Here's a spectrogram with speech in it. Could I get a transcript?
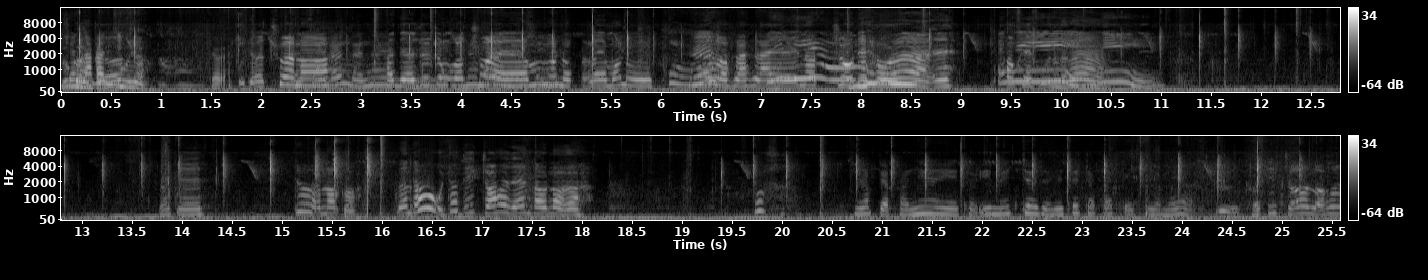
trên nó cái kia chùa chùa nó hạt giờ tôi trong nó chùa muốn muốn nó cái món này nó lại lại nó chùa để hồ ra không khe cuốn nữa nè ok chứ nó có đến đâu cho tí cho đến đâu nữa nó bẹp phải nè thôi im mấy chơi rồi nó sẽ cho cái tụi làm mấy à ừ có tí cho là thôi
